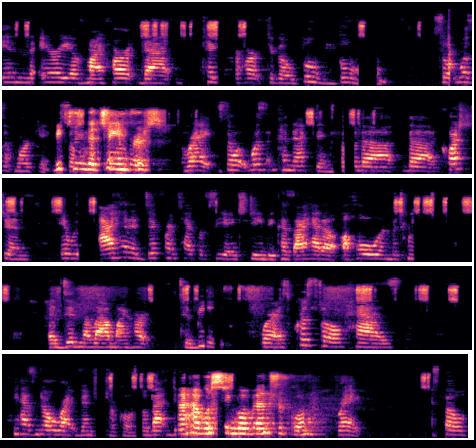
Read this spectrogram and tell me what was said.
in the area of my heart that takes your heart to go boom, boom, so it wasn't working. Between so, the chambers. Right. So it wasn't connecting. So the the question it was i had a different type of chd because i had a, a hole in between that didn't allow my heart to beat whereas crystal has he has no right ventricle. So that i have a single ventricle. Right. So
